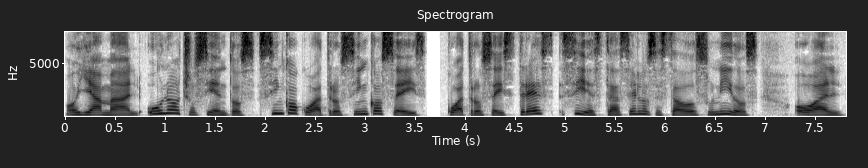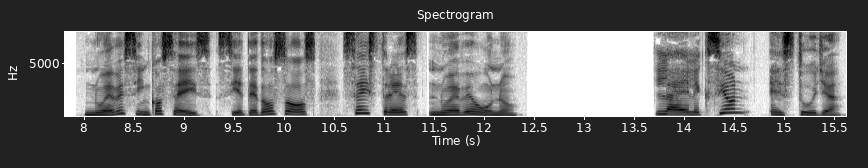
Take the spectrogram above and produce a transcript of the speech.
o llama al 1-800-5456-463 si estás en los Estados Unidos o al 956-722-6391. La elección es tuya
